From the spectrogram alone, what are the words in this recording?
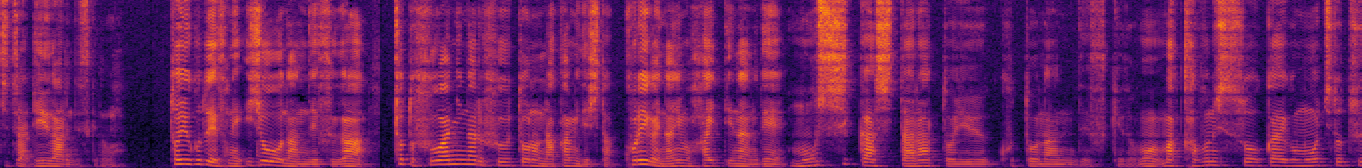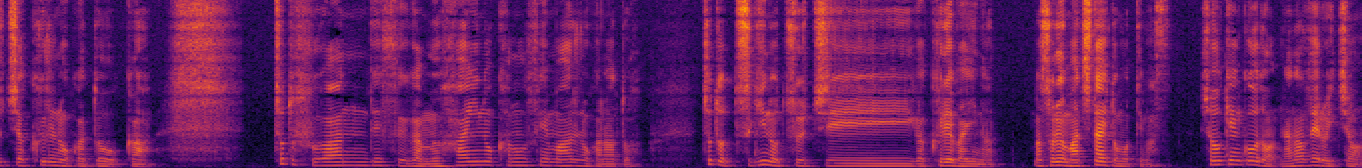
実は理由があるんですけども。ということでですね以上なんですがちょっと不安になる封筒の中身でした。これ以外何も入っていないのでもしかしたらということなんですけどもまあ株主総会後もう一度通知は来るのかどうかちょっと不安ですが無敗の可能性もあるのかなと。ちょっと次の通知が来ればいいな、まあ、それを待ちたいと思っています。証券コード7014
